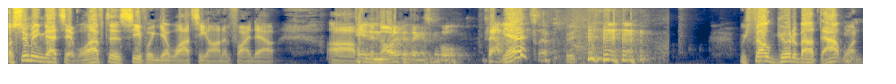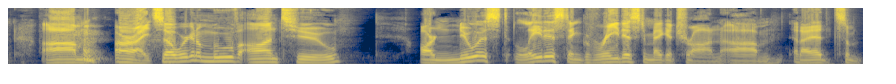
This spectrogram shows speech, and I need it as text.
Assuming that's it, we'll have to see if we can get Watsy on and find out. Um, Hey, the Nautica thing is cool. Found Yeah. that, so. we felt good about that one. Um, all right, so we're gonna move on to our newest, latest, and greatest Megatron. Um, and I had some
